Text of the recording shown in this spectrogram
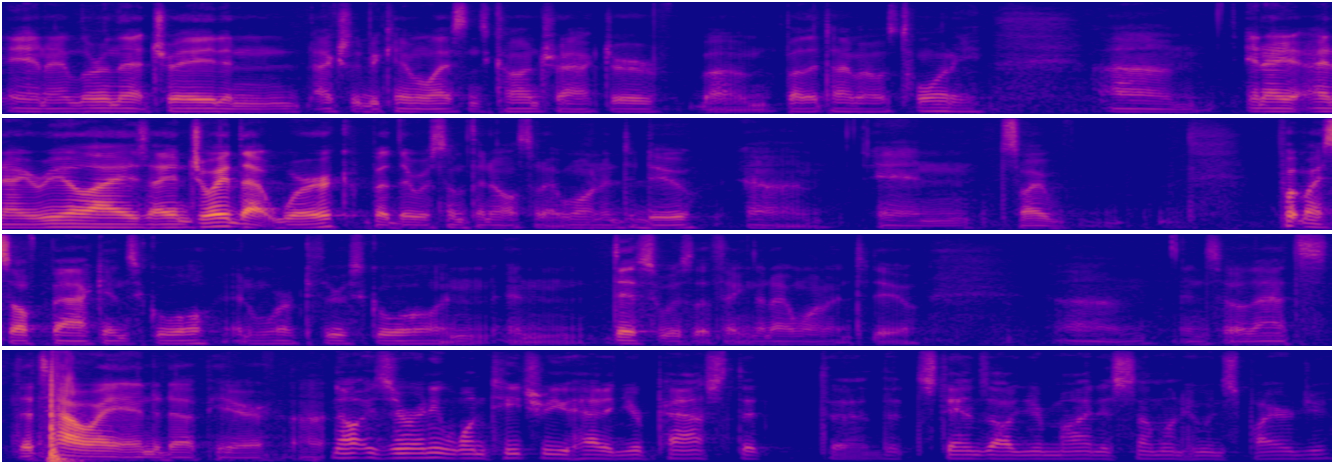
and I learned that trade and actually became a licensed contractor um, by the time I was 20. Um, and, I, and I realized I enjoyed that work, but there was something else that I wanted to do. Um, and so I put myself back in school and worked through school, and, and this was the thing that I wanted to do. Um, and so that's, that's how I ended up here. Uh, now, is there any one teacher you had in your past that, uh, that stands out in your mind as someone who inspired you?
